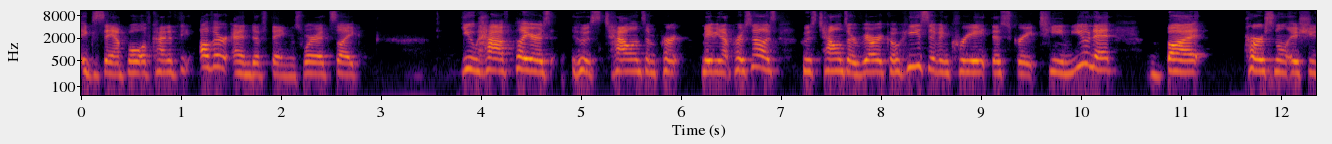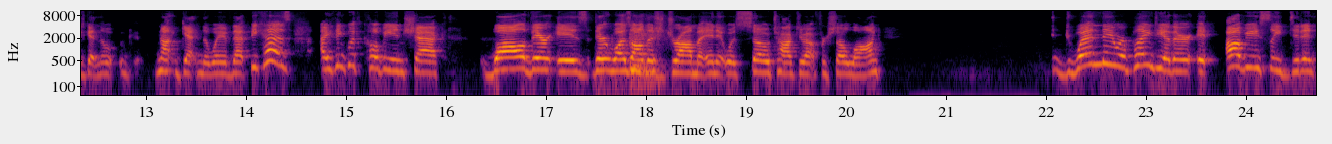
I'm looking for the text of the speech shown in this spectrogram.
example of kind of the other end of things where it's like you have players whose talents and per- maybe not personalities, whose talents are very cohesive and create this great team unit, but personal issues get in the not get in the way of that because I think with Kobe and Shaq, while there is there was all this drama and it was so talked about for so long, when they were playing together, it obviously didn't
